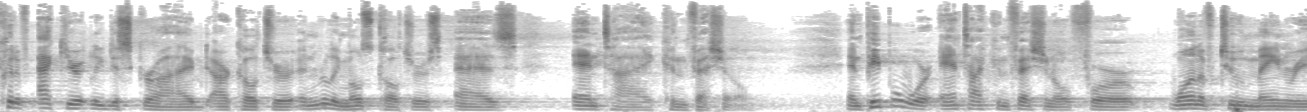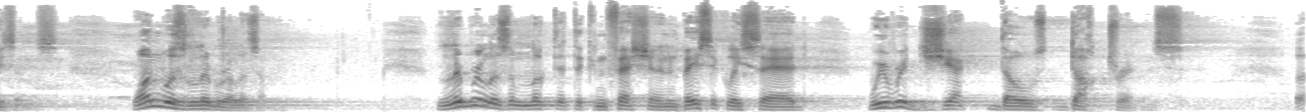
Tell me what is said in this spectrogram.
could have accurately described our culture, and really most cultures, as anti confessional. And people were anti confessional for one of two main reasons. One was liberalism. Liberalism looked at the confession and basically said, we reject those doctrines. Uh,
